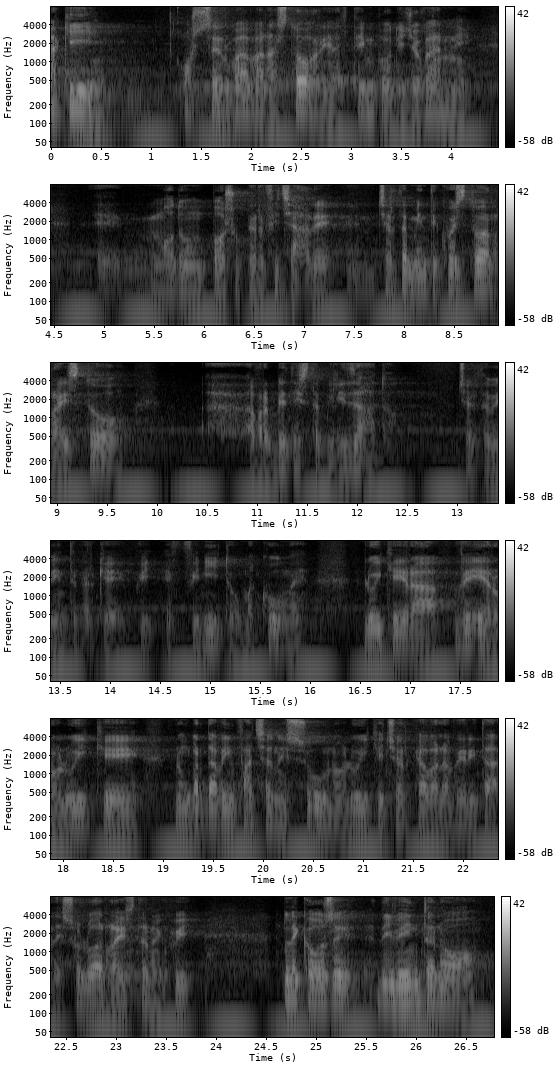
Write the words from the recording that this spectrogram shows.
A chi osservava la storia al tempo di Giovanni eh, in modo un po' superficiale, eh, certamente questo arresto eh, avrebbe destabilizzato, certamente perché qui è finito, ma come? Lui che era vero, lui che non guardava in faccia a nessuno, lui che cercava la verità, adesso lo arrestano e qui le cose diventano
